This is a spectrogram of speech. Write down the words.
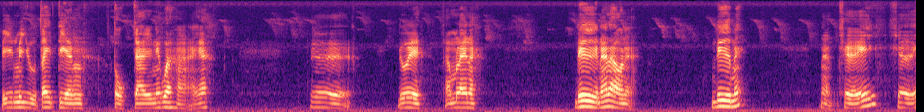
ปีนมาอยู่ใต้เตียงตกใจนึกว่าหายอะเออ ดูดิทำอะไรนะดื้อนะเราเนี่ย ดื้อไหมนั่นเฉย เฉย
